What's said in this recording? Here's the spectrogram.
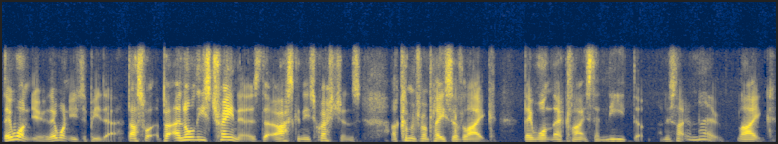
They want you. They want you to be there. That's what. But and all these trainers that are asking these questions are coming from a place of like they want their clients to need them, and it's like no, like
